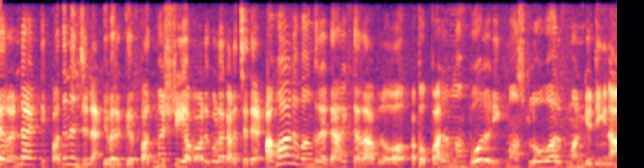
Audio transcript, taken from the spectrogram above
ஏன் ரெண்டாயிரத்தி பதினஞ்சுல இவருக்கு பத்மஸ்ரீ அவார்டு கூட கிடைச்சது. அவார்டு வாங்குற டைரக்டரா ப்ரோ அப்போ படம்லாம் போர் அடிக்குமா? ஸ்லோவா இருக்குமான்னு கேட்டீங்கன்னா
